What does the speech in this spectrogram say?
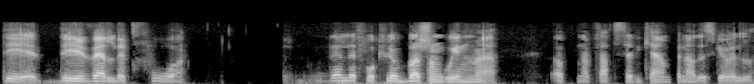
det, det är väldigt få, väldigt få klubbar som går in med öppna platser i camperna. Det ska jag väl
